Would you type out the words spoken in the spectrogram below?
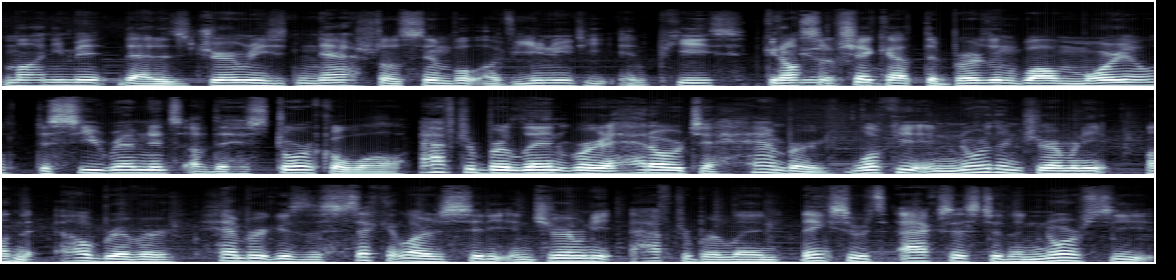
monument that is Germany's national symbol of unity and peace. You can also Beautiful. check out the Berlin Wall Memorial to see remnants of the historical wall. After Berlin, we're going to head over to Hamburg, located in northern Germany on the Elbe River. Hamburg is the second largest city in Germany after Berlin. Thanks to its access to the North Sea,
